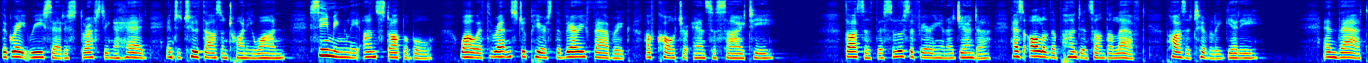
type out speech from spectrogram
The Great Reset is thrusting ahead into 2021, seemingly unstoppable, while it threatens to pierce the very fabric of culture and society. Thoughts of this Luciferian agenda has all of the pundits on the left positively giddy. And that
